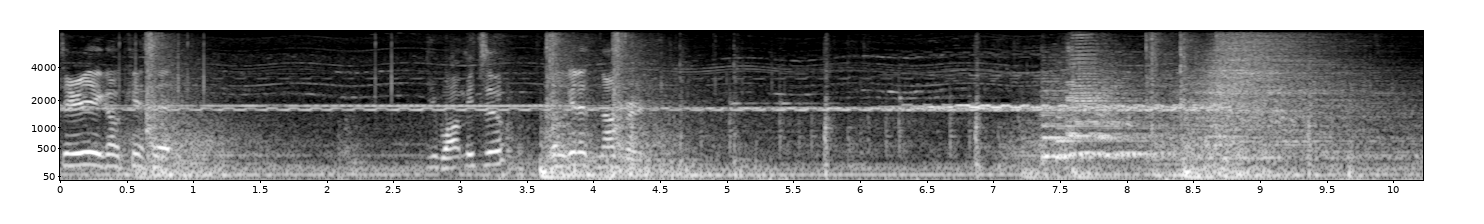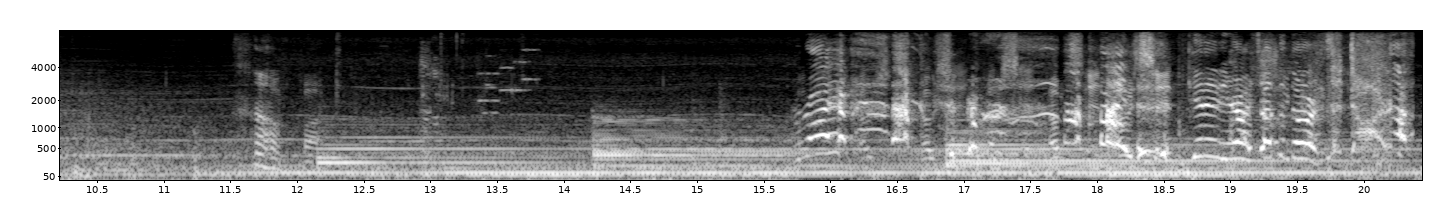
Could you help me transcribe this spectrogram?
There you go, kiss it. You want me to? Go get his number. Oh fuck. Oh shit! Oh shit! Oh shit! Oh shit! Get in here! I'll shut the door! The door.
